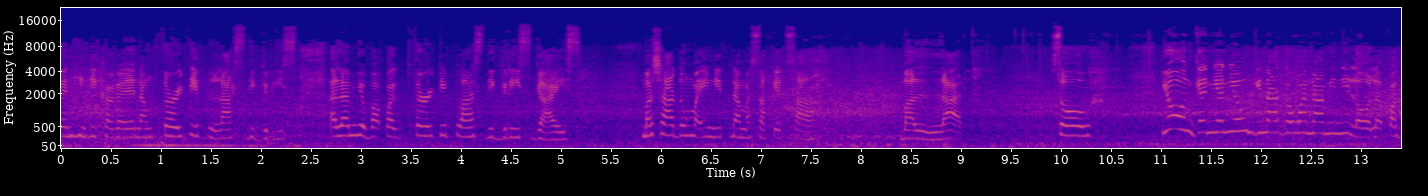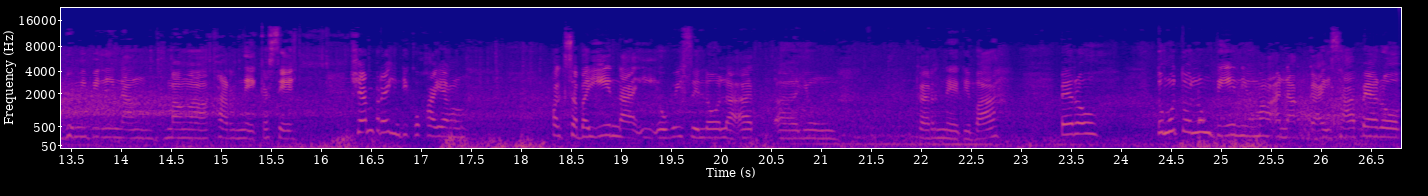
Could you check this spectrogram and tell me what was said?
hindi kagaya ng 30 plus degrees. Alam nyo ba pag 30 plus degrees guys, masyadong mainit na masakit sa balat. So, yun, ganyan yung ginagawa namin ni Lola pag bumibili ng mga karne kasi syempre hindi ko kayang pagsabayin na iuwi si Lola at uh, yung karne, 'di ba? Pero tumutulong din yung mga anak, guys, ha. Pero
